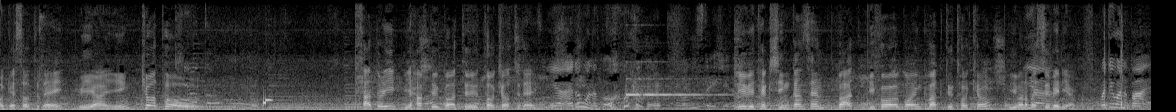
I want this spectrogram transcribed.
Okay, so today we are in Kyoto. Sadly, we have to go to Tokyo today. Yeah, I don't want to go. I want to stay here. We will take Shinkansen, but before going back to Tokyo, we wanna buy Yeah. souvenir. What do you want to buy?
